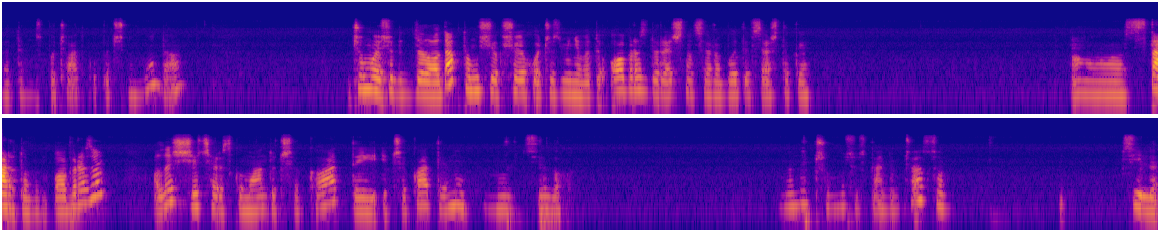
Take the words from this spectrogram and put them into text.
Давайте ми спочатку почнемо, да? Чому я сюди додала так? Тому що якщо я хочу змінювати образ, доречно це робити все ж таки стартовим образом, але ще через команду чекати і чекати, ну, 0, цілих. У мене чомусь останнім часом цілі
